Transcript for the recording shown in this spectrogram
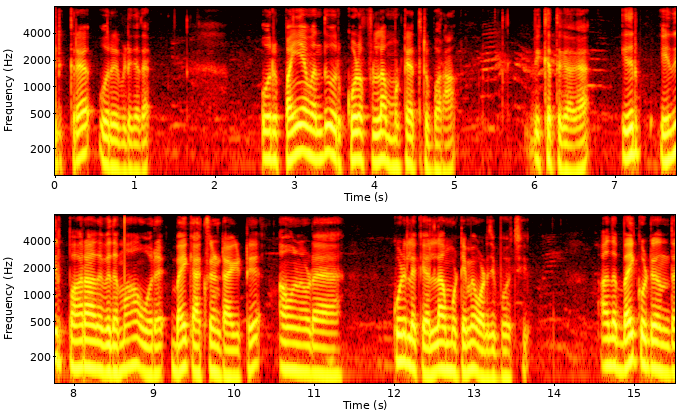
இருக்கிற ஒரு விடுகதை. ஒரு பையன் வந்து ஒரு கூடை ஃபுல்லாக முட்டை எடுத்துகிட்டு போகிறான் விற்கிறதுக்காக. எதிர் எதிர்பாராத விதமாக ஒரு பைக் ஆக்சிடெண்ட் ஆகிட்டு அவனோட கூடையில் இருக்க எல்லா மூட்டையுமே உடஞ்சி போச்சு. அந்த பைக் ஓட்டி வந்த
